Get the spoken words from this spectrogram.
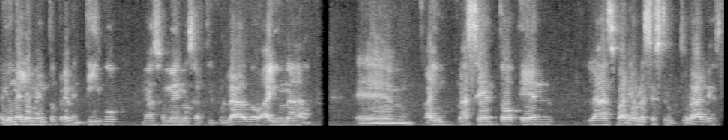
Hay un elemento preventivo más o menos articulado, hay una... Eh, hay un acento en las variables estructurales,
